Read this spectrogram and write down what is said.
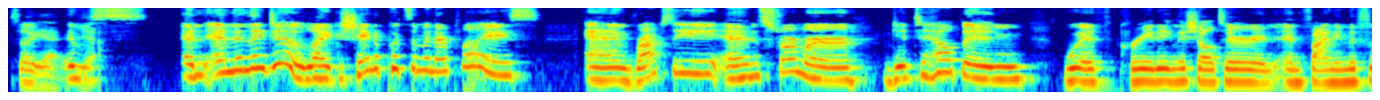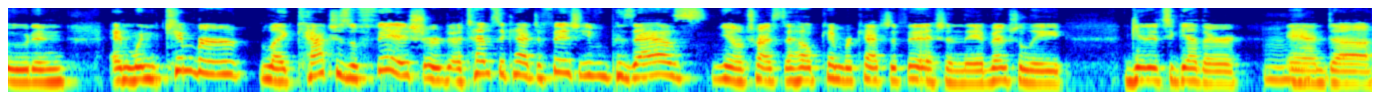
So yeah, it was, and and then they do. Like Shana puts them in their place, and Roxy and Stormer get to helping with creating the shelter and, and finding the food and and when Kimber like catches a fish or attempts to catch a fish, even Pizzazz you know tries to help Kimber catch the fish, and they eventually get it together and uh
